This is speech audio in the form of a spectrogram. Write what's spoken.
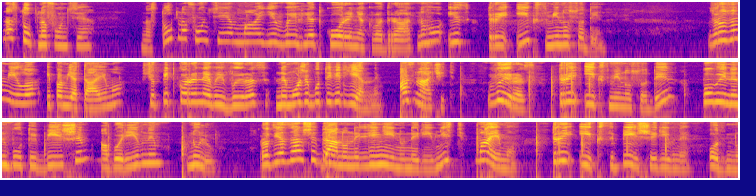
Наступна функція. Наступна функція має вигляд кореня квадратного із 3х мінус 1. Зрозуміло і пам'ятаємо, що підкореневий вираз не може бути від'ємним. А значить, вираз 3х мінус 1 повинен бути більшим або рівним нулю. Розв'язавши дану лінійну нерівність, маємо 3х більше рівне 1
